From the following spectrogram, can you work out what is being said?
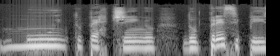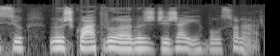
muito pertinho do precipício nos quatro anos de Jair Bolsonaro.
